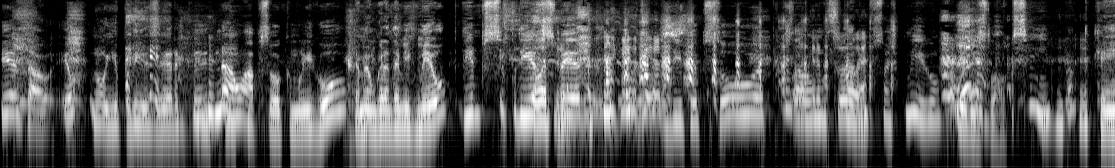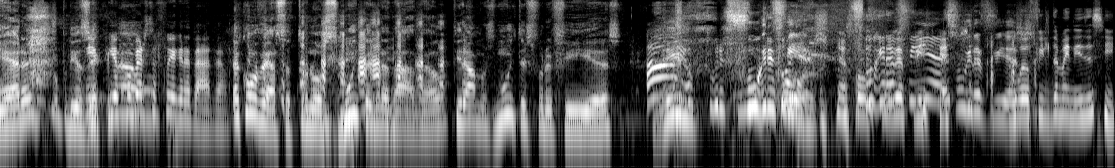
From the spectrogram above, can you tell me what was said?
E Então, eu não ia poder dizer que não. Há pessoa que me ligou, também um grande amigo meu, pedia-me se podia Outra. receber a dita pessoa, porque estavam pessoa. impressões comigo. Eu disse logo que sim. Pronto, Quem era, eu podia E dizer a, que e a não. conversa foi agradável. A conversa tornou-se muito agradável, tirámos muitas fotografias, rimos. Fotografias. Fotografias. Fotografias. O meu filho também diz assim.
